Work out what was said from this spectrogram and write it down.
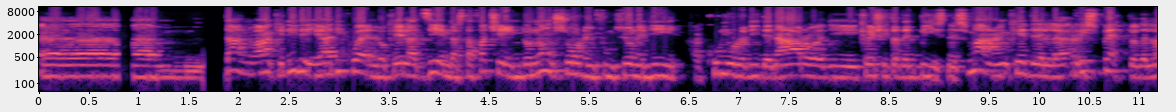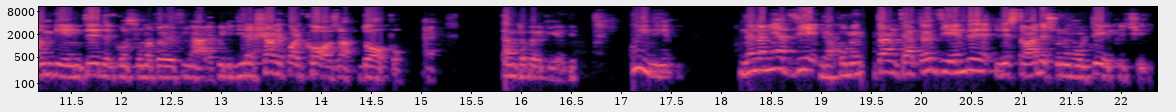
eh, ehm, danno anche l'idea di quello che l'azienda sta facendo non solo in funzione di accumulo di denaro e di crescita del business, ma anche del rispetto dell'ambiente e del consumatore finale, quindi di lasciare qualcosa dopo, eh, tanto per dirvi. Quindi nella mia azienda, come in tante altre aziende, le strade sono molteplici.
